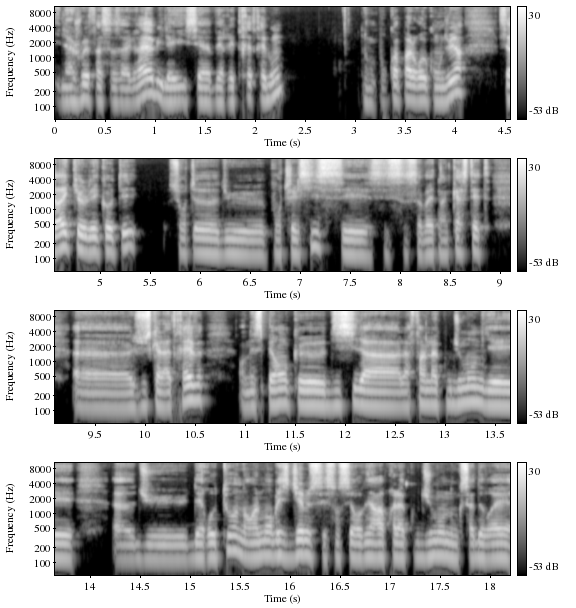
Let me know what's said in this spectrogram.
il a joué face à Zagreb, il, il s'est avéré très très bon. Donc pourquoi pas le reconduire? C'est vrai que les côtés sur euh, du pour Chelsea, c'est ça va être un casse-tête euh, jusqu'à la trêve, en espérant que d'ici la, la, fin de la Coupe du Monde, il y ait euh, du des retours. Normalement, Rhys James est censé revenir après la Coupe du Monde, donc ça devrait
